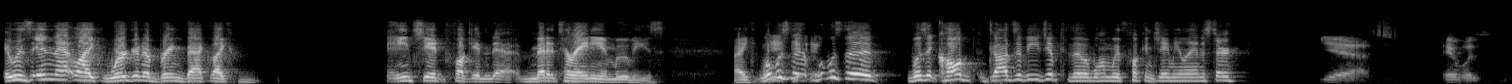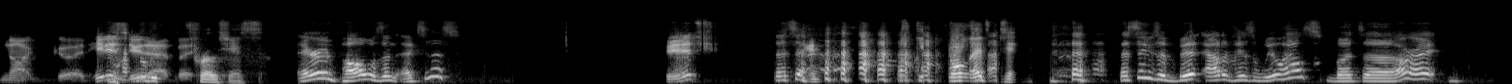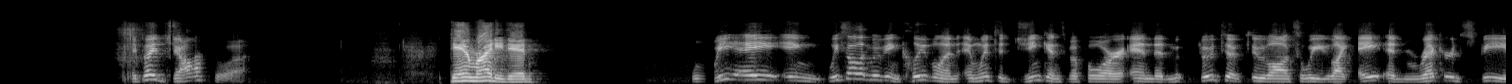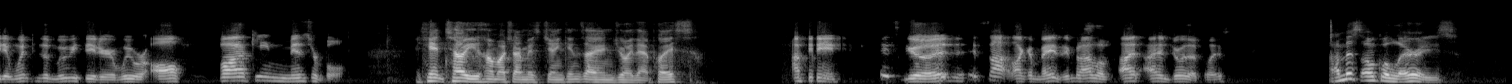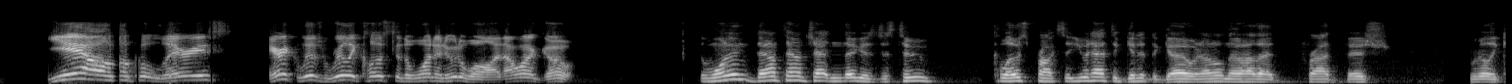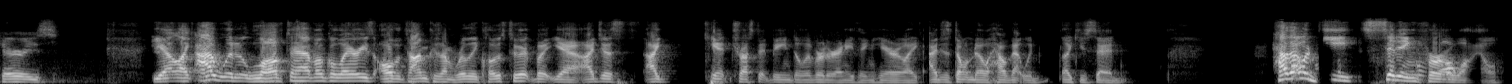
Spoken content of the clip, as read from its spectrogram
It was in that like we're gonna bring back like ancient fucking uh, Mediterranean movies. Like what was the what was the was it called Gods of Egypt? The one with fucking Jamie Lannister. Yes, it was not good. He didn't That do that, but atrocious. Aaron Paul was in Exodus. bitch. That's Fucking Joel Edgerton. that seems a bit out of his wheelhouse, but uh, all right. He played Joshua. Damn right he did. We ate in. We saw that movie in Cleveland and went to Jenkins before, and the food took too long, so we like ate at record speed and went to the movie theater. and We were all fucking miserable. I can't tell you how much I miss Jenkins. I enjoy that place. I mean, it's good. It's not like amazing, but I love. I, I enjoy that place. I miss Uncle Larry's. Yeah, oh, Uncle Larry's. Eric lives really close to the one in Ooltewah, and I want to go. The one in downtown Chattanooga is just too close proximity. You would have to get it to go, and I don't know how that fried fish really carries. Yeah, like I would love to have Uncle Larry's all the time because I'm really close to it, but yeah, I just I can't trust it being delivered or anything here. Like I just don't know how that would, like you said, how that would be sitting for a while.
